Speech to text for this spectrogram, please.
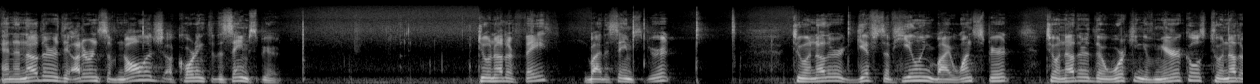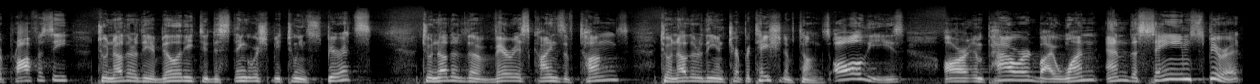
and another the utterance of knowledge according to the same Spirit to another, faith by the same Spirit. To another, gifts of healing by one Spirit. To another, the working of miracles. To another, prophecy. To another, the ability to distinguish between spirits. To another, the various kinds of tongues. To another, the interpretation of tongues. All these are empowered by one and the same Spirit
